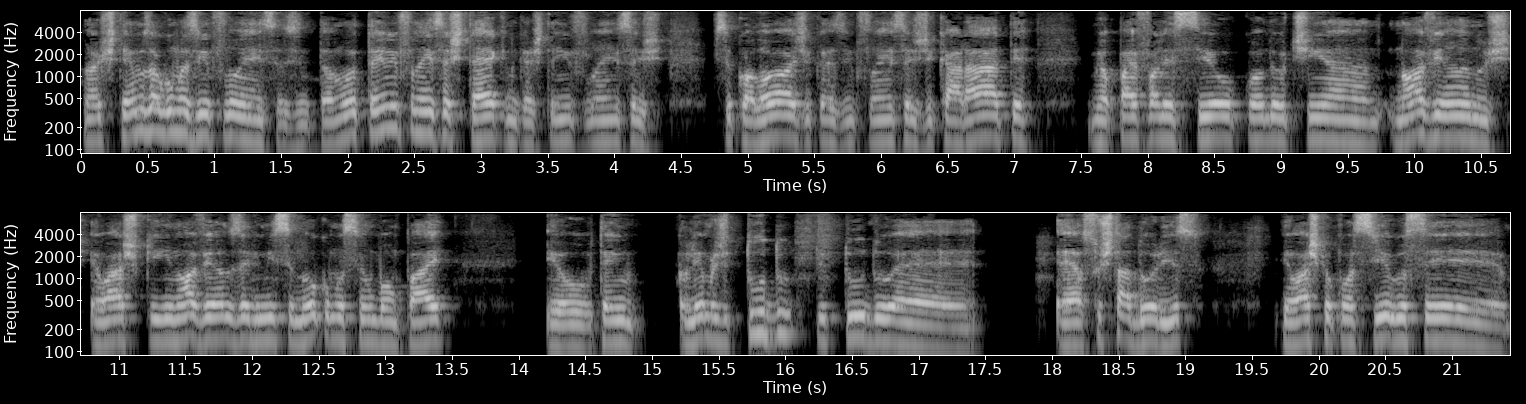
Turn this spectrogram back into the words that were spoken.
nós temos algumas influências. Então, eu tenho influências técnicas, tenho influências psicológicas, influências de caráter. Meu pai faleceu quando eu tinha nove anos. Eu acho que em nove anos ele me ensinou como ser um bom pai. Eu tenho, eu lembro de tudo, de tudo. É, é assustador isso. Eu acho que eu consigo ser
